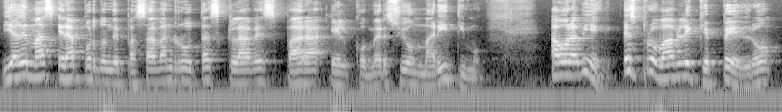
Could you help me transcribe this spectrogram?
y además era por donde pasaban rutas claves para el comercio marítimo. Ahora bien, es probable que Pedro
